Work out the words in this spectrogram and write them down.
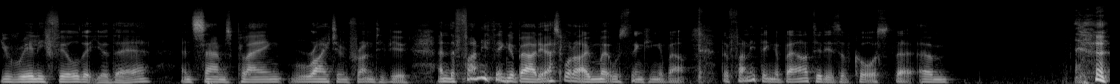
you really feel that you're there and Sam's playing right in front of you. And the funny thing about it, that's what I was thinking about. The funny thing about it is, of course, that um,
